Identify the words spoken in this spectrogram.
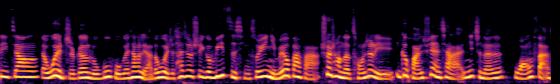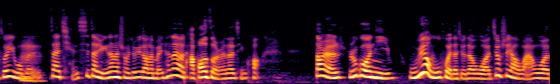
丽江的位置跟泸沽湖跟香格里拉的位置，它就是一个 V 字形，所以你没有办法顺畅的从这里一个环线下来，你只能往返。所以我们嗯在前期在云南的时候就遇到了每天都要打包走人的情况。当然，如果你无怨无悔的觉得我就是要玩，我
